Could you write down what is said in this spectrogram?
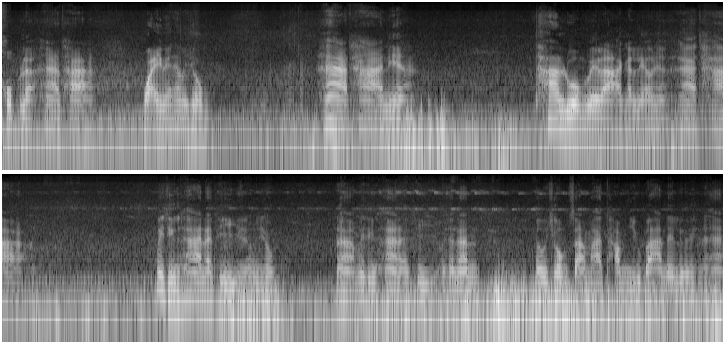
ครบแล้วห้าท่าไวไหมท่านผู้ชมห้าท่าเนี่ยถ้ารวมเวลากันแล้วเนี่ยห้าท่า ไม่ถึง 5 นาทีท่านผู้ชมนะฮะไม่ถึง 5 นาที เพราะฉะนั้นท่านผู้ชมสามารถทำอยู่บ้านได้เลยนะฮะ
